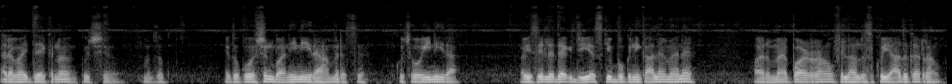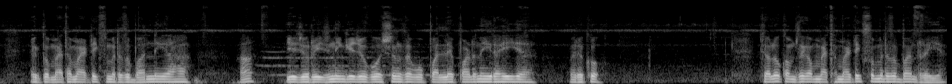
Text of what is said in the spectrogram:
अरे भाई, देख ना, कुछ मतलब ये तो क्वेश्चन बन ही नहीं रहा मेरे से, कुछ हो ही नहीं रहा। और इसीलिए देख जीएस की बुक निकाले मैंने, और मैं पढ़ रहा हूँ, फ़िलहाल उसको याद कर रहा हूँ। एक तो मैथमेटिक्स मेरे से बन नहीं रहा हाँ? ये जो रीजनिंग के जो क्वेश्चन है, वो पल्ले पढ़ नहीं रही है मेरे को। चलो, कम से कम मैथमेटिक्स तो मेरे से बन रही है,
